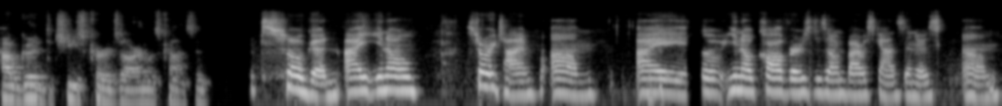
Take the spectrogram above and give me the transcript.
how good the cheese curds are in Wisconsin. It's so good. I you know, story time. Um I so you know Culver's is owned by Wisconsin. It was um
